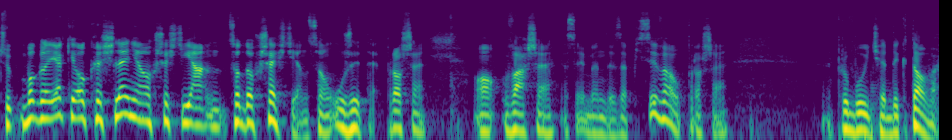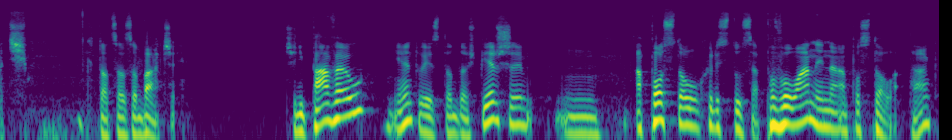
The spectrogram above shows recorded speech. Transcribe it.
Czy w ogóle jakie określenia o chrześcijan, co do chrześcijan są użyte? Proszę o wasze, ja sobie będę zapisywał, proszę próbujcie dyktować, kto co zobaczy. Czyli Paweł, nie, tu jest to dość pierwszy, mm, apostoł Chrystusa, powołany na apostoła, tak?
